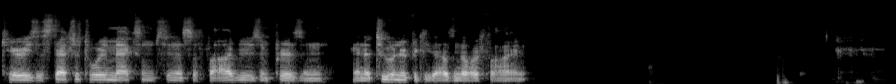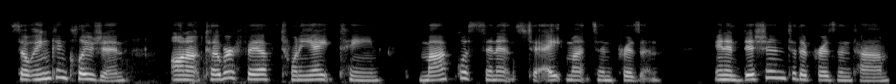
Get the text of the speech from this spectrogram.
carries a statutory maximum sentence of five years in prison and a $250,000 fine So, in conclusion, on October 5th, 2018, Mike was sentenced to eight months in prison. In addition to the prison time,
